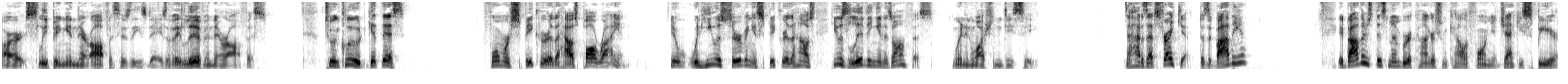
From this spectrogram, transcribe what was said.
are sleeping in their offices these days, or they live in their office. To include, get this, former Speaker of the House Paul Ryan. You know, when he was serving as Speaker of the House, he was living in his office when in Washington D.C. Now, how does that strike you? Does it bother you? It bothers this member of Congress from California, Jackie Speier.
